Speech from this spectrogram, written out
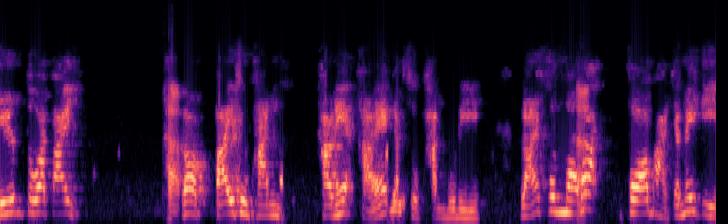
ยืมตัวไปครับก็ไปสุพรรณคราวนี้ขายให้กับสุพรรณบุรี หลายคนมองว่าฟอร์มอาจจะไม่ดี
